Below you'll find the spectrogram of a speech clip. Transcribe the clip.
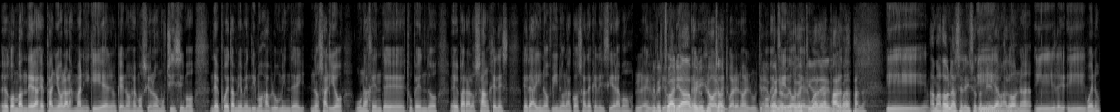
eh, con banderas españolas, las maniquíes, que nos emocionó muchísimo. Después también vendimos a Bloomingdale, nos salió un agente estupendo eh, para Los Ángeles, que de ahí nos vino la cosa de que le hiciéramos el, último- vestuario a el- No, el vestuario no, el último Eh, bueno, el vestido, último del vestido del guardaespaldas. guardaespaldas. Y, A Madonna se le hizo también. y a. Madonna y, bueno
